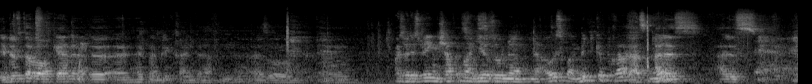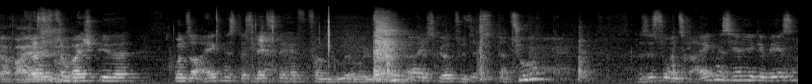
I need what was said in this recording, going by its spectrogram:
Ihr dürft aber auch gerne äh, halt mal einen Blick reinwerfen. Ne? Also, äh, also deswegen, ich habe mal hier so eine, eine, Auswahl mitgebracht. Da ist ne? alles, alles dabei. Das ist zum Beispiel unser eigenes, das letzte Heft von Blue Evolution. Ja, das gehört zu, dazu. Das ist so unsere eigene Serie gewesen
